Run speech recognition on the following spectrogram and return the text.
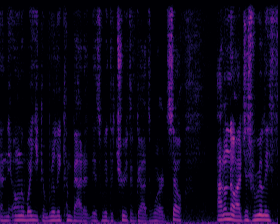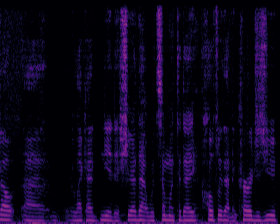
and the only way you can really combat it is with the truth of God's word. So, I don't know. I just really felt uh, like I needed to share that with someone today. Hopefully, that encourages you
